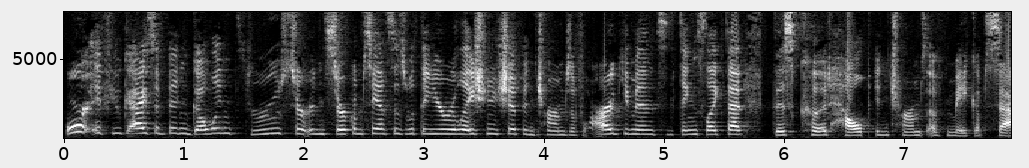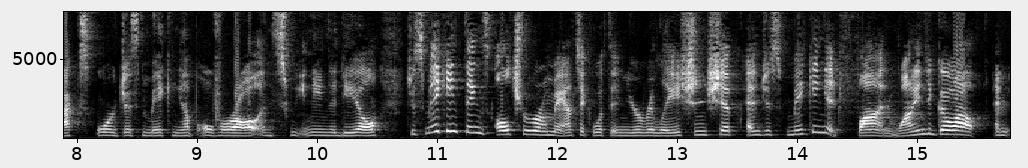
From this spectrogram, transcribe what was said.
Or if you guys have been going through certain circumstances within your relationship in terms of arguments and things like that, this could help in terms of makeup sex or just making up overall and sweetening the deal. Just making things ultra romantic within your relationship and just making it fun, wanting to go out and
